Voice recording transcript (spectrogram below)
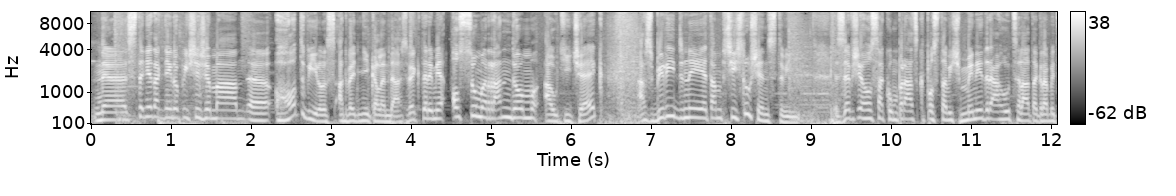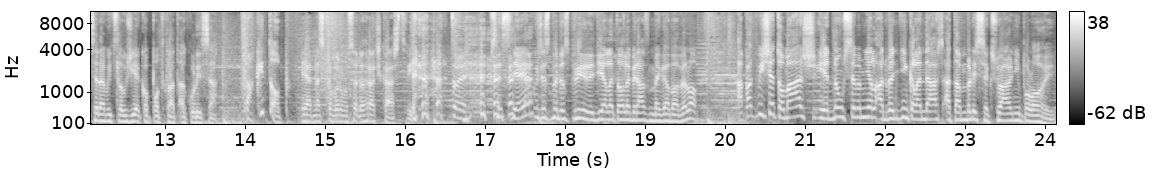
Ne, stejně tak někdo píše, že má uh, Hot Wheels adventní kalendář, ve kterém je 8 random autíček a zbylý dny je tam příslušenství. Ze všeho sakum prásk postavíš mini dráhu, celá ta krabice navíc slouží jako podklad a kulisa. Taky top. Já dneska budu muset do hračkářství. to je přesně, jako že jsme dospělí lidi, ale tohle by nás mega bavilo. A pak píše Tomáš, jednou jsem měl adventní kalendář a tam byly sexuální polohy.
